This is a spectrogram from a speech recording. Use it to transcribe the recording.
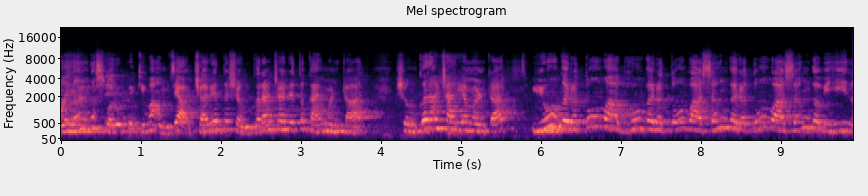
आनंद स्वरूप. आहे किंवा आमचे आचार्य तर शंकराचार्य तर काय म्हणतात? शंकराचार्य म्हणतात योग रतो वा भोग रतो वा संग रतो वा संग विहीन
